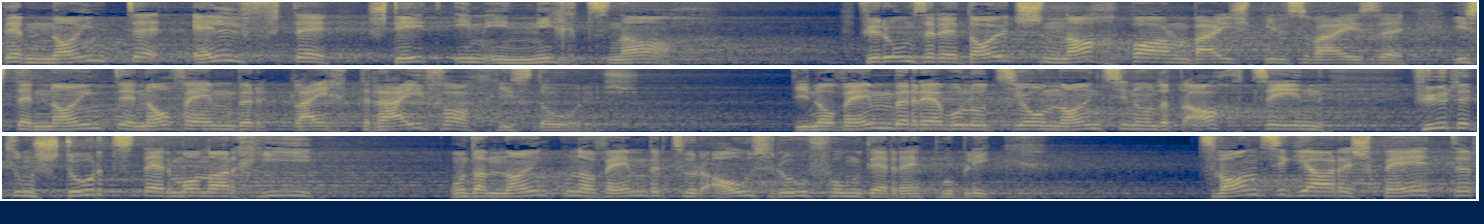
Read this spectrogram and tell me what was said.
der 9.11. steht ihm in nichts nach. Für unsere deutschen Nachbarn beispielsweise ist der 9. November gleich dreifach historisch. Die Novemberrevolution 1918 führte zum Sturz der Monarchie und am 9. November zur Ausrufung der Republik. 20 Jahre später,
